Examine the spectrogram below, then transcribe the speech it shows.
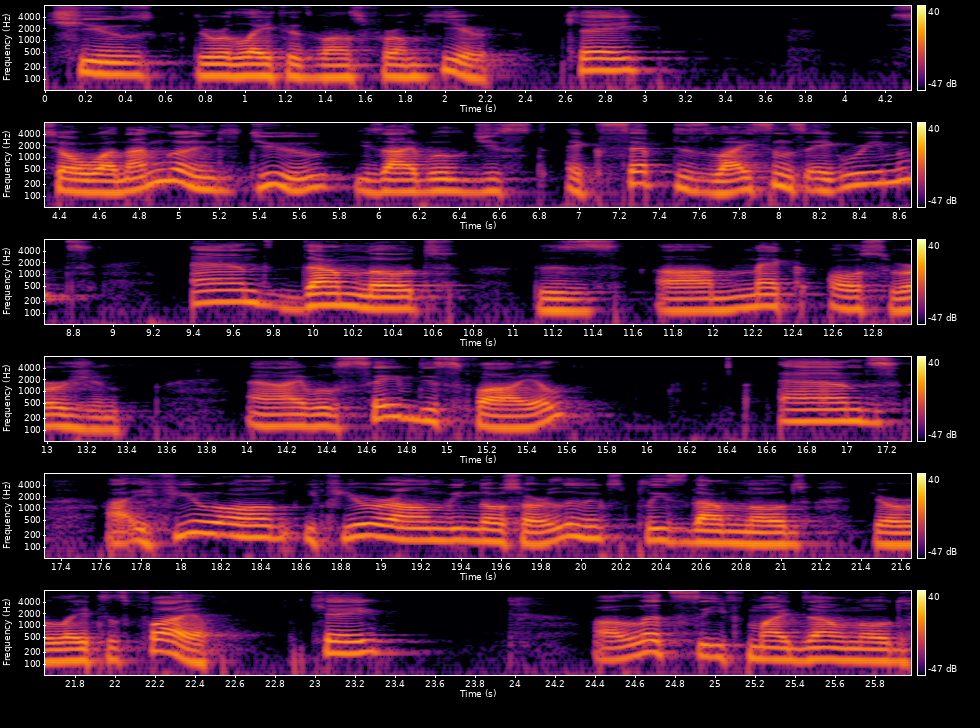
choose the related ones from here okay? So what I'm going to do is I will just accept this license agreement and download this uh, Mac OS version and I will save this file. And uh, if you on if you're on Windows or Linux please download your related file okay? Uh, let's see if my download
